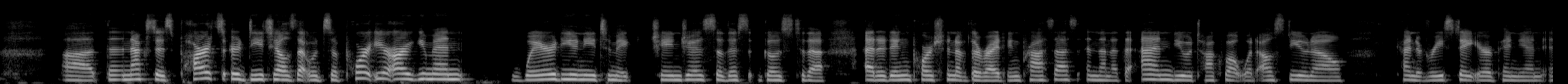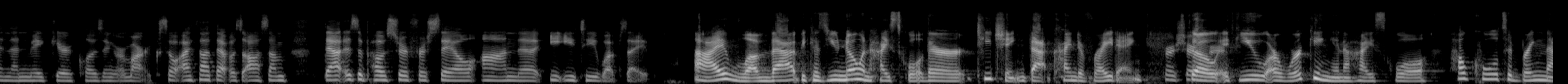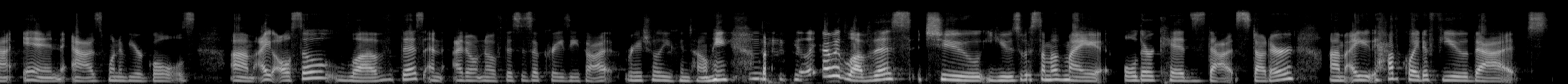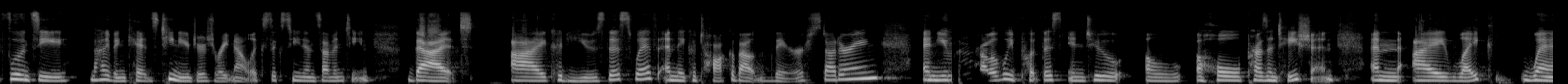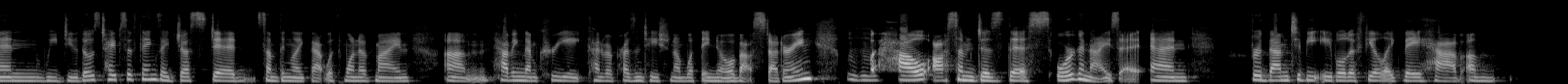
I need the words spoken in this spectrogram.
Uh, the next is parts or details that would support your argument. Where do you need to make changes? So this goes to the editing portion of the writing process. And then at the end, you would talk about what else do you know? Kind of restate your opinion and then make your closing remarks. So I thought that was awesome. That is a poster for sale on the EET website. I love that because you know in high school they're teaching that kind of writing. For sure. So if you are working in a high school, how cool to bring that in as one of your goals. Um, I also love this, and I don't know if this is a crazy thought, Rachel, you can tell me, but I feel like I would love this to use with some of my older kids that stutter. Um, I have quite a few that fluency, not even kids, teenagers right now, like 16 and 17, that I could use this with and they could talk about their stuttering. And mm-hmm. you could probably put this into a, a, whole presentation. And I like when we do those types of things. I just did something like that with one of mine, um, having them create kind of a presentation on what they know about stuttering. Mm-hmm. But how awesome does this organize it? And for them to be able to feel like they have a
